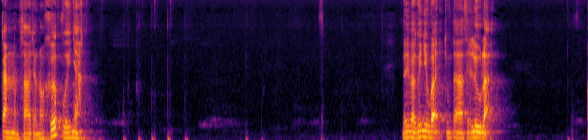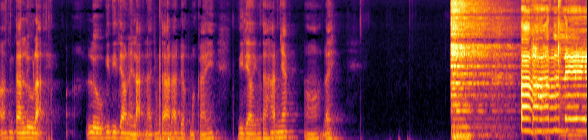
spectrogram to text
căn làm sao cho nó khớp với nhạc. Đấy và cứ như vậy chúng ta sẽ lưu lại. Đó, chúng ta lưu lại lưu cái video này lại là chúng ta đã được một cái video chúng ta hát nhé. Đó đây. Ta hát lên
